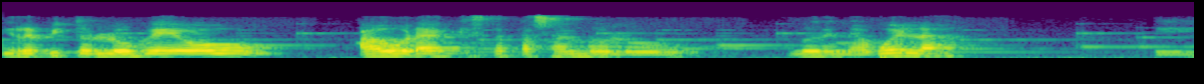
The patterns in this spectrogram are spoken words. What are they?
y repito, lo veo ahora que está pasando lo, de mi abuela, eh,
